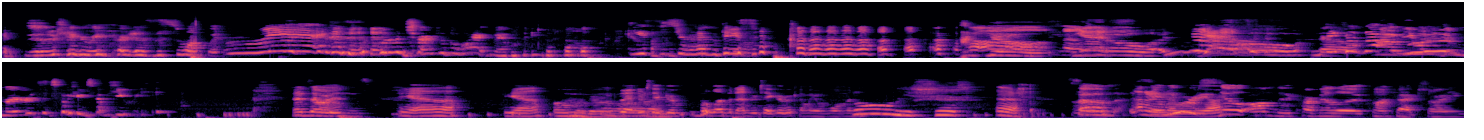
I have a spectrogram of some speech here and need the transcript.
witch. The Undertaker reincarnated as the swamp witch. Put him in charge of the Wyatt family. He's the survivor Peace. No. Oh, no. Yes. No, Yes. no, No. because that No, you wanted to murder the WWE. That's how it ends. Yeah. Yeah. Oh my god. The Undertaker, beloved Undertaker becoming a woman. Holy shit. Ugh. So, um, I don't so even know we were we are. still on the Carmella contract signing.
